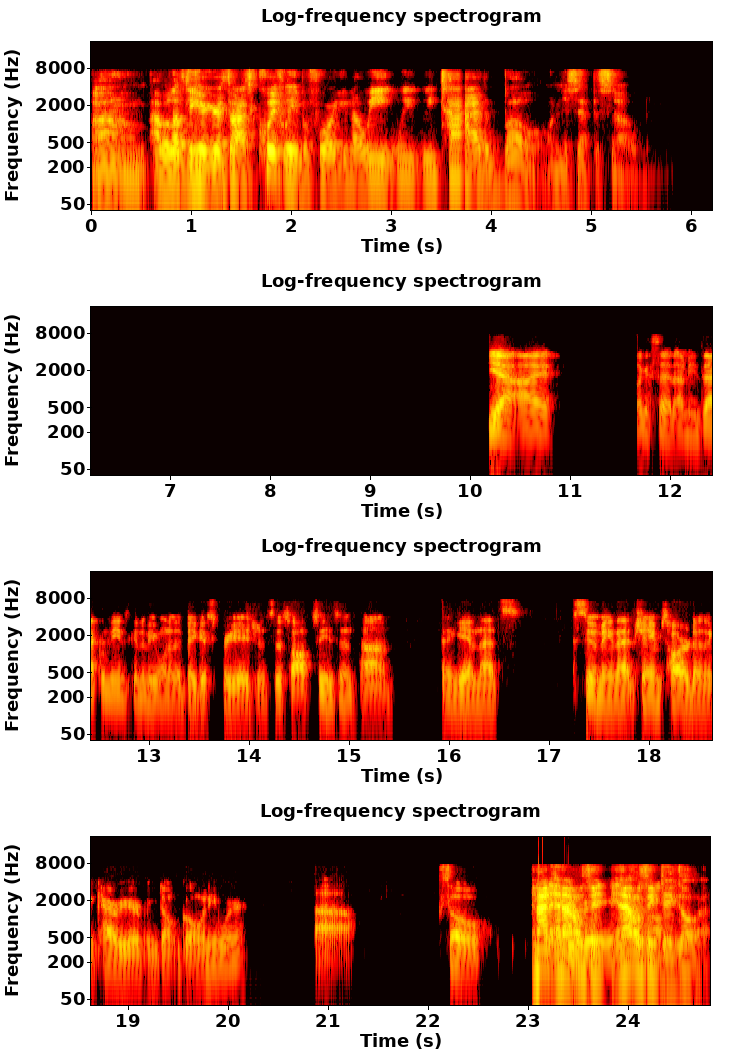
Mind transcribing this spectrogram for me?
Um, I would love to hear your thoughts quickly before you know we we we tie the bow on this episode. Yeah, I like I said, I mean Zach LaVine is going to be one of the biggest free agents this offseason. Um, and again, that's assuming that James Harden and Kyrie Irving don't go anywhere. Uh, so and I and I don't think and I don't think they go.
